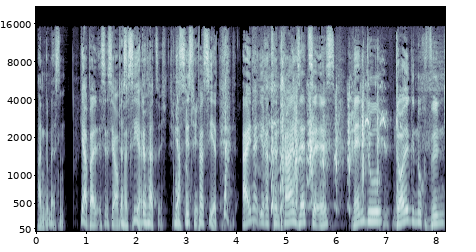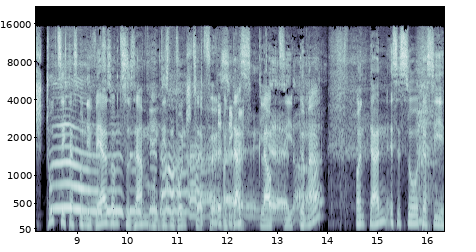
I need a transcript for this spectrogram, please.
angemessen. Ja, weil es ist ja auch Das passiert. gehört sich. Ich muss ja. so ist passiert. Einer ihrer zentralen Sätze ist, wenn du doll genug wünschst, tut sich das Universum zusammen, um diesen Wunsch zu erfüllen. Und das glaubt sie immer. Und dann ist es so, dass sie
